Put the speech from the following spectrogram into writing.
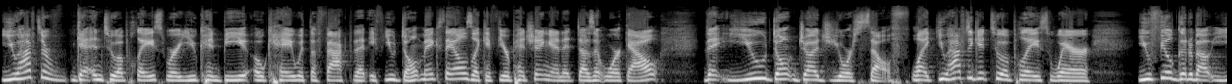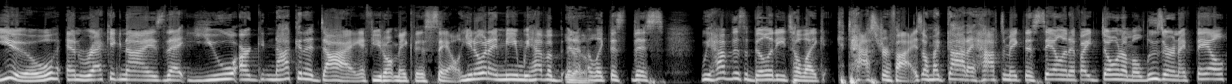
you have to get into a place where you can be okay with the fact that if you don't make sales, like if you're pitching and it doesn't work out, that you don't judge yourself. Like you have to get to a place where you feel good about you and recognize that you are not going to die if you don't make this sale. You know what I mean? We have a, yeah. a, like this this we have this ability to like catastrophize. Oh my god, I have to make this sale and if I don't I'm a loser and I fail.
